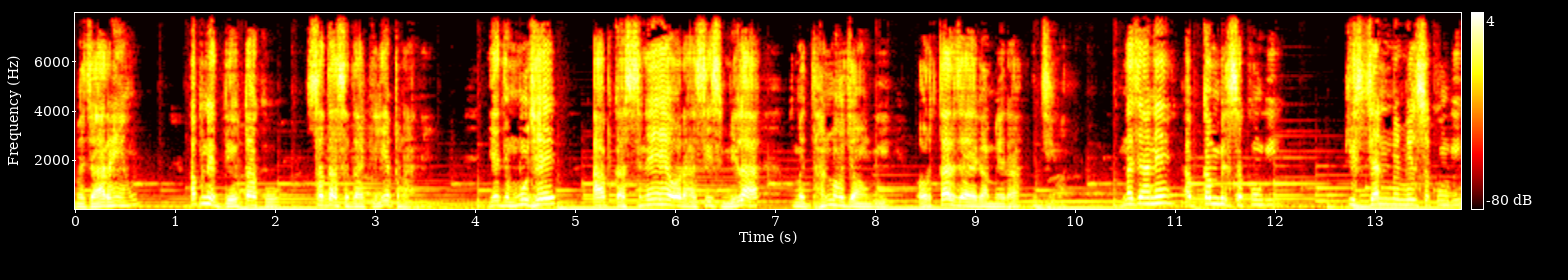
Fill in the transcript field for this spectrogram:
मैं जा रही हूँ अपने देवता को सदा सदा के लिए अपनाने। यदि मुझे आपका स्नेह और आशीष मिला तो मैं धन्य हो जाऊँगी और तर जाएगा मेरा जीवन। न जाने अब कब मिल सकूँगी, किस जन्म में मिल सकूँगी,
